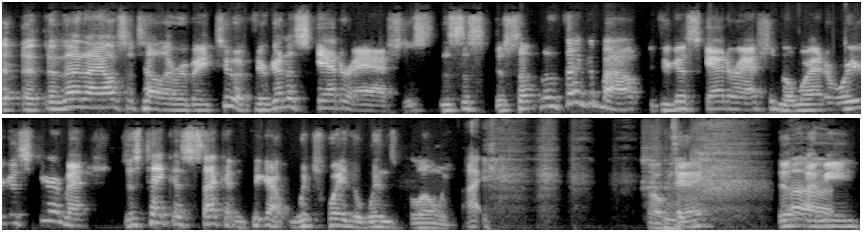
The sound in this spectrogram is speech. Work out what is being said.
And then I also tell everybody too, if you're going to scatter ashes, this is just something to think about. If you're going to scatter ashes, no matter where you're going to scare them at, just take a second and figure out which way the wind's blowing. I Okay, Uh, I mean,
